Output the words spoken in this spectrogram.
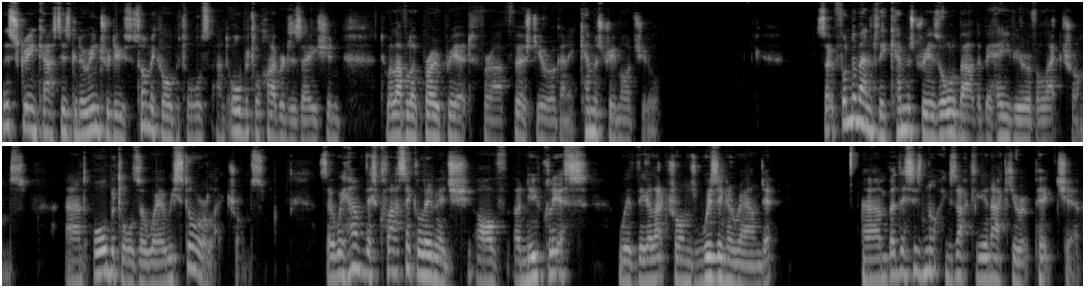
This screencast is going to introduce atomic orbitals and orbital hybridization to a level appropriate for our first year organic chemistry module. So fundamentally, chemistry is all about the behavior of electrons, and orbitals are where we store electrons. So we have this classical image of a nucleus with the electrons whizzing around it, um, but this is not exactly an accurate picture.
